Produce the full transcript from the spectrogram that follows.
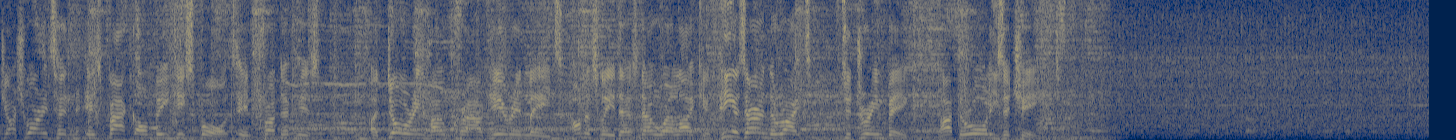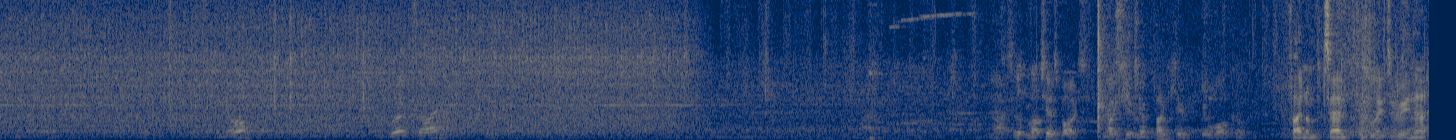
Josh Warrington is back on BT Sport in front of his adoring home crowd here in Leeds. Honestly, there's nowhere like it. He has earned the right to dream big after all he's achieved. Cheers, boys. Thank you. Thank you. You're welcome. Fight number 10, Blades Arena.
